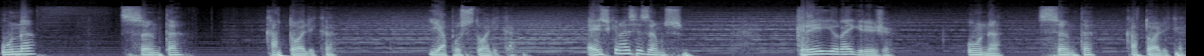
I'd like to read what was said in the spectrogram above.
una, santa, católica e apostólica. É isso que nós rezamos. Creio na igreja una, santa, católica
